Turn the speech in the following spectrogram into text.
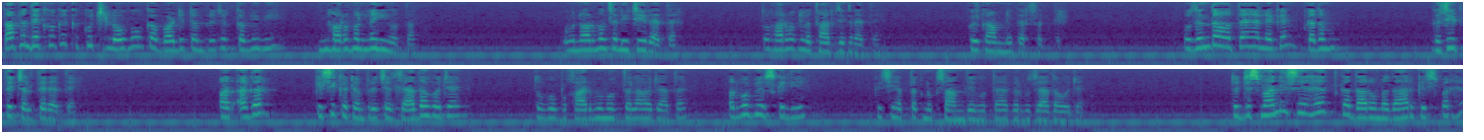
تو آپ نے دیکھو گے کہ کچھ لوگوں کا باڈی ٹیمپریچر کبھی بھی نارمل نہیں ہوتا۔ وہ نارمل سے نیچے ہی رہتا ہے۔ تو ہر وقت لتارجک رہتے ہیں۔ کوئی کام نہیں کر سکتے۔ وہ زندہ ہوتے ہیں لیکن قدم گھسیٹتے چلتے رہتے ہیں۔ اور اگر کسی کا ٹیمپریچر زیادہ ہو جائے، تو وہ بخار میں مبتلا ہو جاتا ہے۔ اور وہ بھی اس کے لیے کسی حد تک نقصان دہ ہوتا ہے اگر وہ زیادہ ہو جائے۔ تو جسمانی صحت کا دار و مدار کس پر ہے؟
